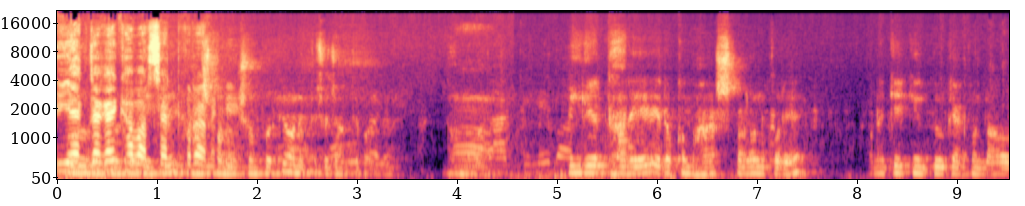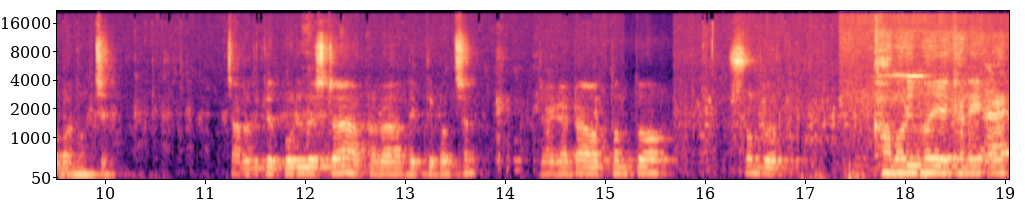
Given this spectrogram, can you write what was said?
এই এক জায়গায় খাবার সেট করা নাকি? সম্পর্কে অনেক কিছু জানতে পারবেন। বিলের ধারে এরকম হাঁস পালন করে অনেকেই কিন্তু এখন লাভবান হচ্ছে। চারিদিকের পরিবেশটা আপনারা দেখতে পাচ্ছেন। জায়গাটা অত্যন্ত সুন্দর। খামারি ভাই এখানে এক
